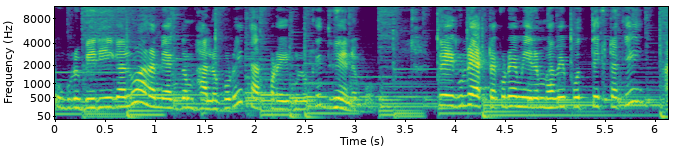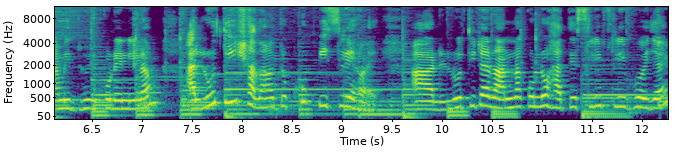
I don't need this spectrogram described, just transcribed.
ওগুলো- বেরিয়ে গেল আর আমি একদম ভালো করে তারপরে এগুলোকে ধুয়ে নেব। এগুলো একটা করে আমি এরমভাবে প্রত্যেকটাকে আমি ধুই করে নিলাম। আর লতি সাধারণত খুব পিছলে হয়। আর লতিটা রান্না করলেও হাতে স্লিপ স্লিপ হয়ে যায়।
